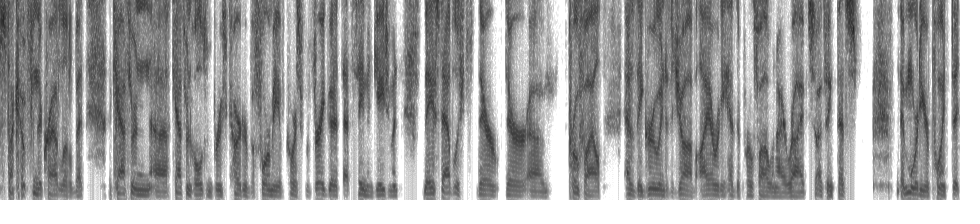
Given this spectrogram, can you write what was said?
stuck out from the crowd a little bit. Catherine, uh, Catherine Holt and Bruce Carter before me, of course, were very good at that same engagement. They established their their um, profile as they grew into the job. I already had the profile when I arrived, so I think that's more to your point that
